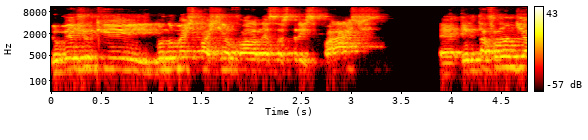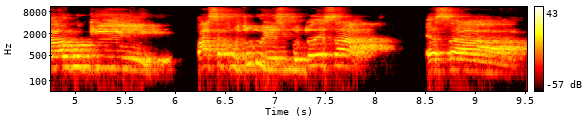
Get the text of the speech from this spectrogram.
eu vejo que quando o mestre Pastinha fala dessas três partes, é, ele está falando de algo que passa por tudo isso, por toda essa, essa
